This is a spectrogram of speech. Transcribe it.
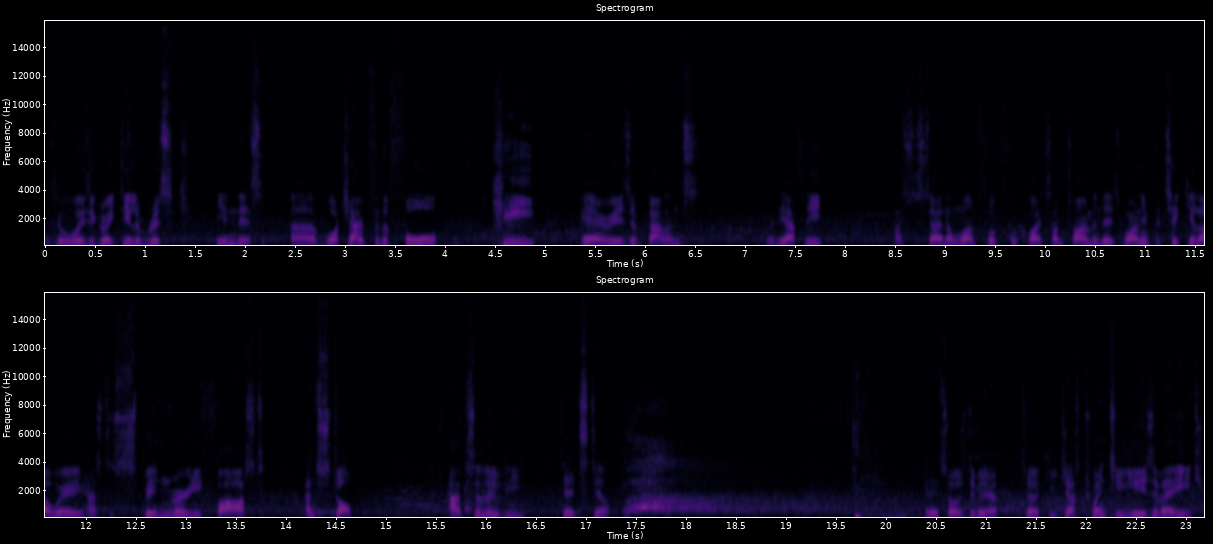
There's always a great deal of risk in this. Uh, watch out for the four key areas of balance where the athlete has to stand on one foot for quite some time. And there's one in particular where he has to spin really fast and stop absolutely dead still. And it's Ozdemir, Turkey, just 20 years of age.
